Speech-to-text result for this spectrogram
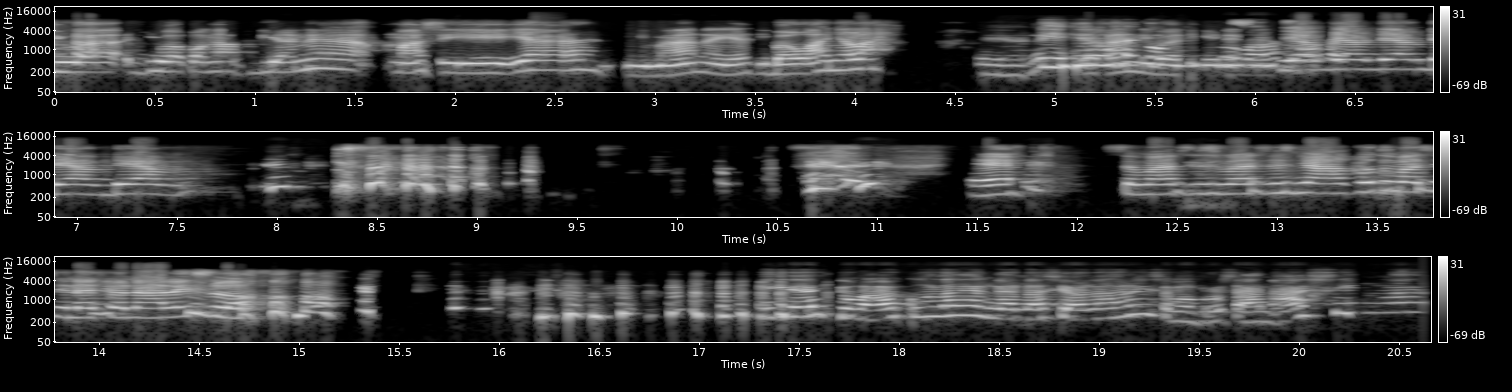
Jiwa jiwa pengabdiannya masih ya gimana ya di bawahnya lah. Iya. Nih, Ya kan, dibandingin Diam, Bang. diam, diam, diam, diam. eh, semarsis-marsisnya aku tuh masih nasionalis loh. Iya, cuma aku lah yang nggak nasionalis sama perusahaan asing lah.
